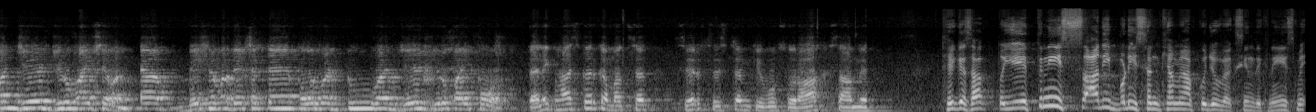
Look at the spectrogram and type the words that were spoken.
one Z zero five seven. Batch number देख सकते हैं? Four one two one Z zero five four. Dainik Bhaskar का मकसद सिर्फ़ सिस्टम के वो सुराख सामने ठीक है साहब? तो ये इतनी सारी बड़ी संख्या में आपको जो वैक्सीन दिख रही है, इसमें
